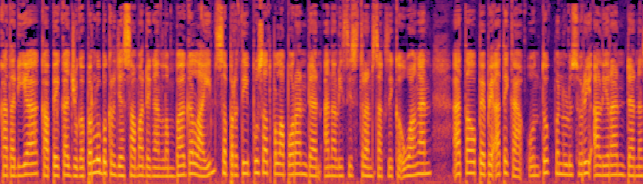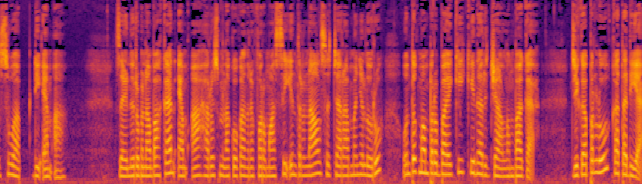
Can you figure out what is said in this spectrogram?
Kata dia, KPK juga perlu bekerja sama dengan lembaga lain seperti Pusat Pelaporan dan Analisis Transaksi Keuangan atau PPATK untuk menelusuri aliran dana suap di MA. Zainur menambahkan MA harus melakukan reformasi internal secara menyeluruh untuk memperbaiki kinerja lembaga. Jika perlu, kata dia,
